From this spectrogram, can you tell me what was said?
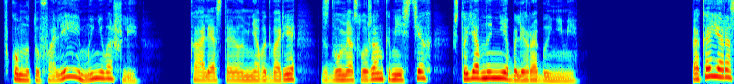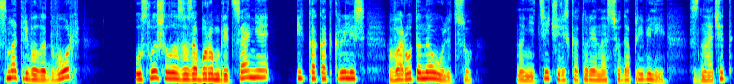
В комнату фалеи мы не вошли. Кали оставила меня во дворе с двумя служанками из тех, что явно не были рабынями. Пока я рассматривала двор, услышала за забором брецания и как открылись ворота на улицу, но не те, через которые нас сюда привели. Значит,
